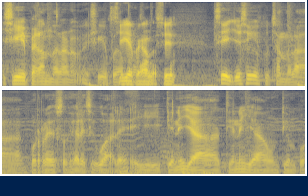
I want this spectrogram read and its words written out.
Y sigue pegándola, ¿no? Y sigue, Sigue pegando, sí. Sí, yo sigo escuchándola por redes sociales igual, ¿eh? Y tiene ya, tiene ya un tiempo.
